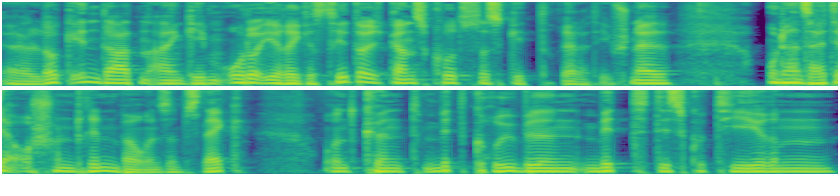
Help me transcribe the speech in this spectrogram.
äh, Login-Daten eingeben oder ihr registriert euch ganz kurz, das geht relativ schnell und dann seid ihr auch schon drin bei uns im Slack und könnt mitgrübeln, mitdiskutieren,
